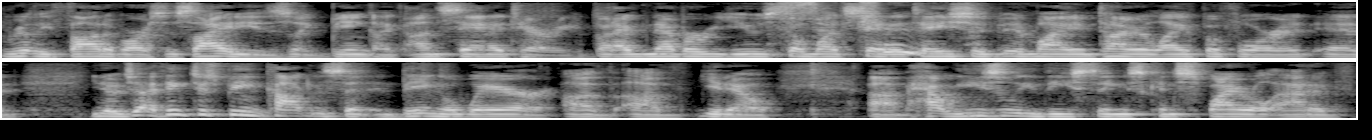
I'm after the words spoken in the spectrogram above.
really thought of our society as like being like unsanitary, but I've never used so much sanitation in my entire life before. And, and, you know, I think just being cognizant and being aware of, of, you know, um, how easily these things can spiral out of,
